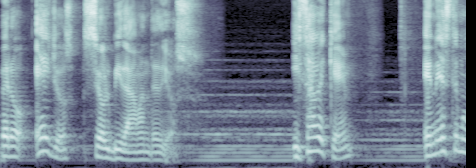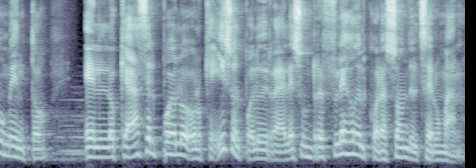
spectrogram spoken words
pero ellos se olvidaban de Dios. Y sabe que en este momento lo que hace el pueblo o lo que hizo el pueblo de Israel es un reflejo del corazón del ser humano.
